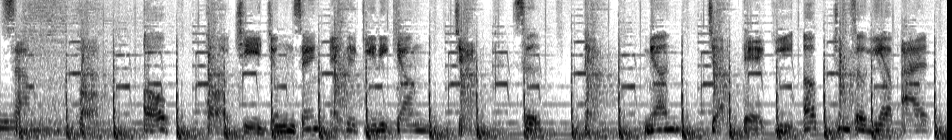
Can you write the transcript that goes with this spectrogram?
삼포 오포 취중생 애들끼리 경쟁. 스펙 면접 대기업 중소기업 알바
